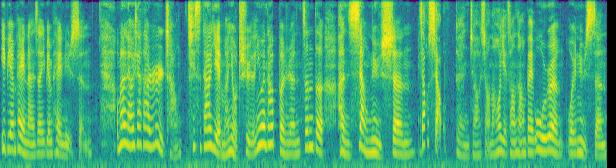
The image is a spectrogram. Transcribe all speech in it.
一边配男生一边配女生。我们来聊一下他的日常，其实他也蛮有趣的，因为他本人真的很像女生，娇小，对，很娇小，然后也常常被误认为女生。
